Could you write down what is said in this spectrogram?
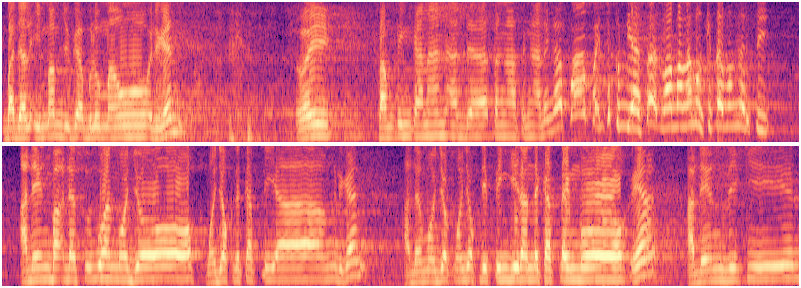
badal imam juga belum mau, ya kan? Woi, samping kanan ada, tengah-tengah ada, nggak apa-apa, itu kebiasaan. Lama-lama kita mengerti. Ada yang ba'da subuhan mojok, mojok dekat tiang, gitu kan? Ada mojok-mojok di pinggiran dekat tembok, ya. Ada yang zikir,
